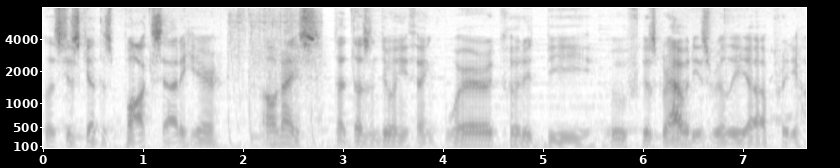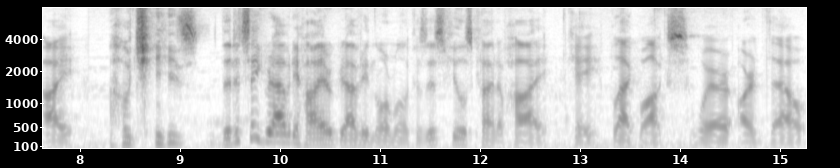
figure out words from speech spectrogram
Let's just get this box out of here. Oh, nice. That doesn't do anything. Where could it be? Oof, because gravity is really uh, pretty high. Oh, jeez. Did it say gravity high or gravity normal? Because this feels kind of high. Okay, black box, where art thou?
